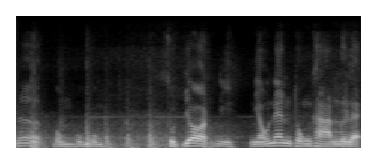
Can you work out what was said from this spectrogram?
เนอร์บุมบุมบุมสุดยอดนี่ เหนียวแน่นทงทานเลยแหละ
